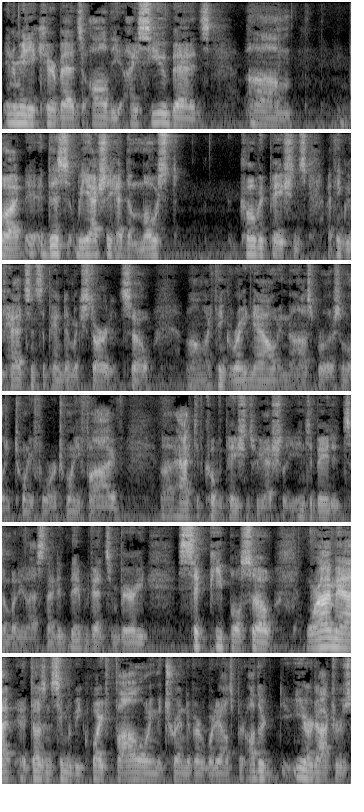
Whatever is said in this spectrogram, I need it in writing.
intermediate care beds, all the ICU beds, um, but this, we actually had the most COVID patients I think we've had since the pandemic started. So um, I think right now in the hospital, there's something like 24 or 25 uh, active COVID patients. We actually intubated somebody last night. We've had some very sick people. So where I'm at, it doesn't seem to be quite following the trend of everybody else. But other ER doctors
